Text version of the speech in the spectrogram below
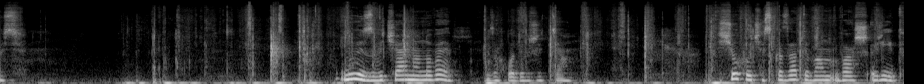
Ось. Ну і, звичайно, нове заходить в життя. Що хоче сказати вам ваш рід?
